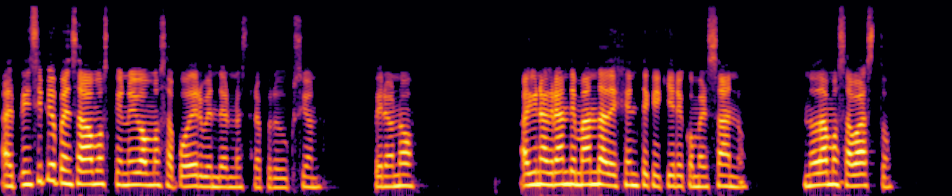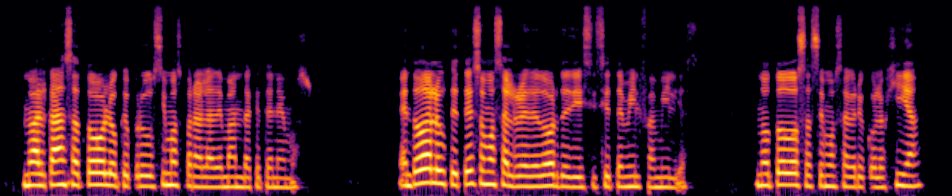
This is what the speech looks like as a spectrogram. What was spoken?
Al principio pensábamos que no íbamos a poder vender nuestra producción, pero no. Hay una gran demanda de gente que quiere comer sano. No damos abasto. No alcanza todo lo que producimos para la demanda que tenemos. En toda la UTT somos alrededor de 17.000 familias. No todos hacemos agroecología,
